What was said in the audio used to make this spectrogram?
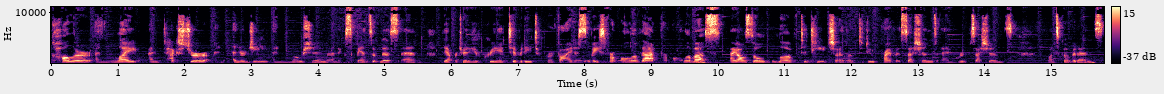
color and light and texture and energy and motion and expansiveness and the opportunity of creativity to provide a space for all of that for all of us. I also love to teach. I love to do private sessions and group sessions once COVID ends.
